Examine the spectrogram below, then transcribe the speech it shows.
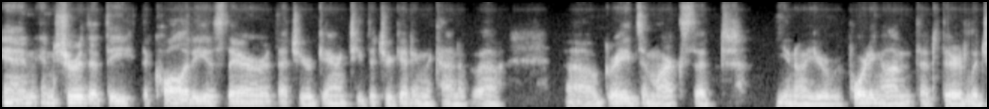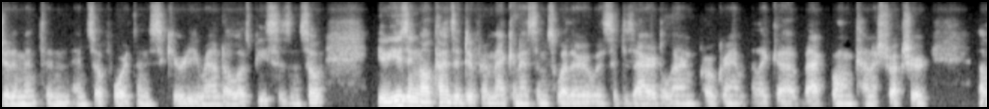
and ensure that the the quality is there, that you're guaranteed that you're getting the kind of uh, uh, grades and marks that you know you're reporting on that they're legitimate and and so forth and security around all those pieces. And so you're using all kinds of different mechanisms whether it was a Desire2Learn program like a backbone kind of structure uh,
